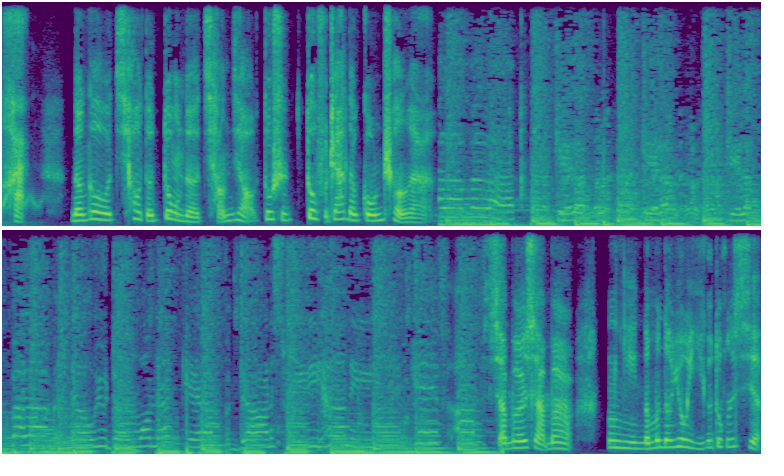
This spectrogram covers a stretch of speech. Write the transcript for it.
嗨，能够撬得动的墙角都是豆腐渣的工程啊。小妹儿，小妹儿，你能不能用一个东西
